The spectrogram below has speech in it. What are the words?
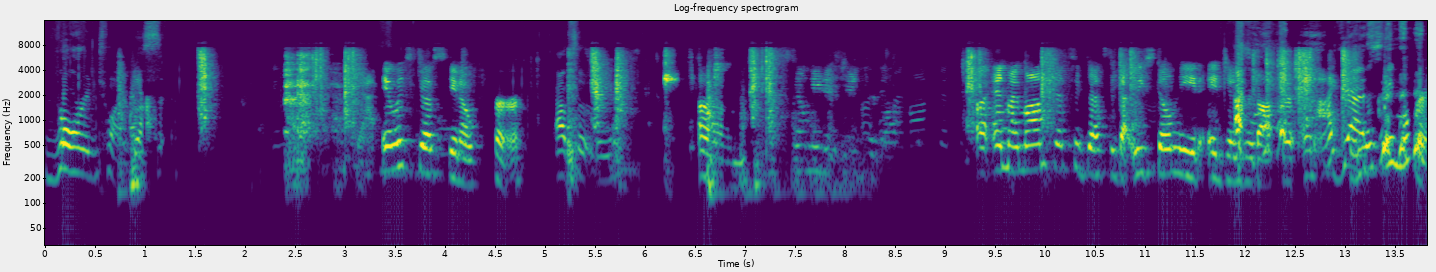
roaring twenties. yeah, it was just, you know, her. Absolutely. Um, still need a ginger uh, and my mom just suggested that we still need a ginger doctor, and I couldn't agree more.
